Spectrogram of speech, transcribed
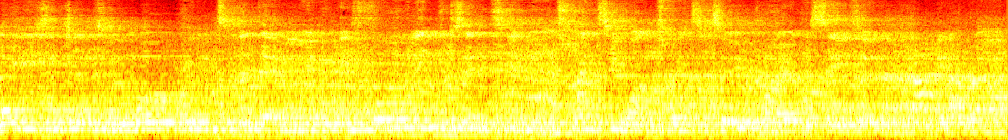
Ladies and gentlemen, welcome to the Den. 21-22 player of the season in around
